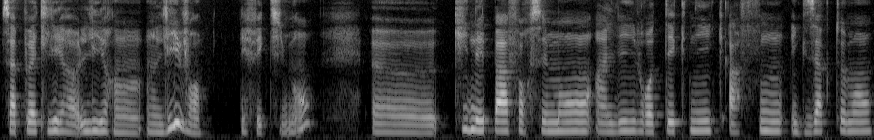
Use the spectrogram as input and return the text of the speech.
Ça peut être lire, lire un, livre, effectivement, euh, qui n'est pas forcément un livre technique à fond exactement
